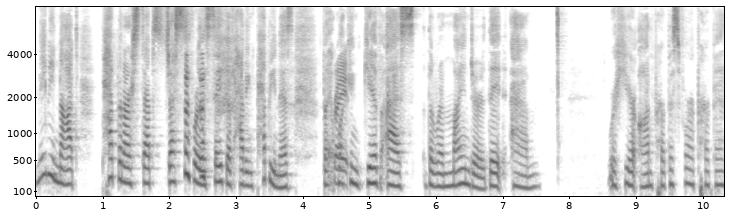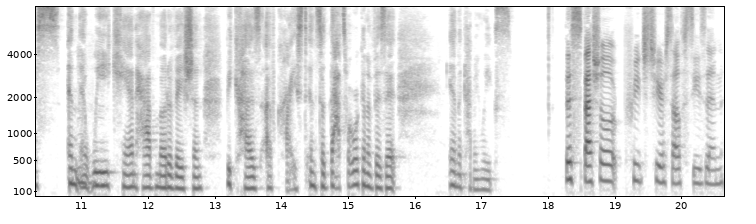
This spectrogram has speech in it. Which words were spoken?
maybe not pep in our steps just for the sake of having peppiness, but right. what can give us the reminder that um, we're here on purpose for a purpose and mm-hmm. that we can have motivation because of Christ. And so that's what we're going to visit in the coming weeks. This special Preach to Yourself season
